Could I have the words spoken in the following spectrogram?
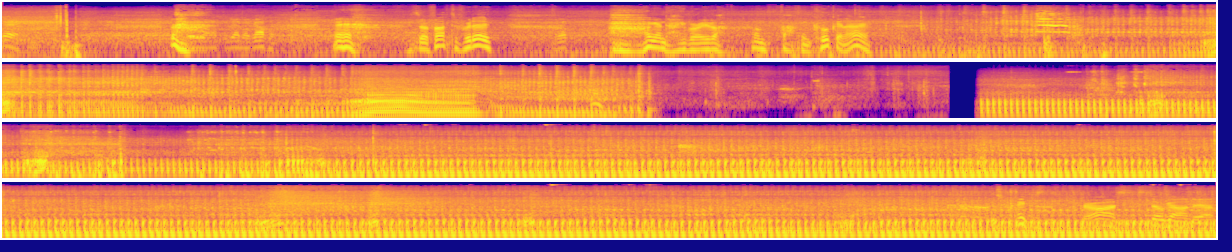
Yeah. have to go back. Yeah. So fucked if we do. Yep. I'm gonna take a breather. I'm fucking cooking, eh? Jesus Christ, it's still going down.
